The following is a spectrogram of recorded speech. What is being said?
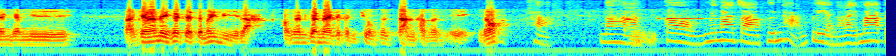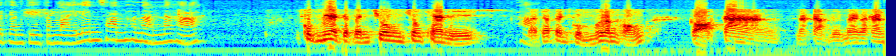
ยังยังมี หลังจากนั้นเองก็จะจะไม่มีละเพราะงั้นก็น่าจะเป็นช่วงสั้นๆเท่านั้นเองเนาะค่ะนะคะอืมก็ไม่น่าจะพื้นฐานเปลี่ยนอะไรมากเป็นการเก็งกำไรเล่นสั้นเท่านั้นนะคะกลุ่มเนี้ยจะเป็นช่วงช่วงแค่นี้ค่ะแต่ถ้าเป็นกลุ่มเรื่องของก่อสร้างนะครับ หรือแม้กระทั่ง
